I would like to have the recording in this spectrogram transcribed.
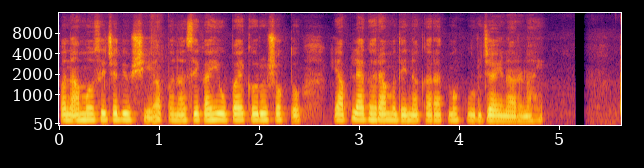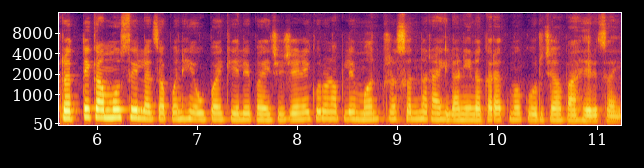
पण अमावस्येच्या दिवशी आपण असे काही उपाय करू शकतो की आपल्या घरामध्ये नकारात्मक ऊर्जा येणार नाही. प्रत्येक अमावस्येलाच आपण हे उपाय केले पाहिजे जेणेकरून आपले मन प्रसन्न राहील आणि नकारात्मक ऊर्जा बाहेर जाईल.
